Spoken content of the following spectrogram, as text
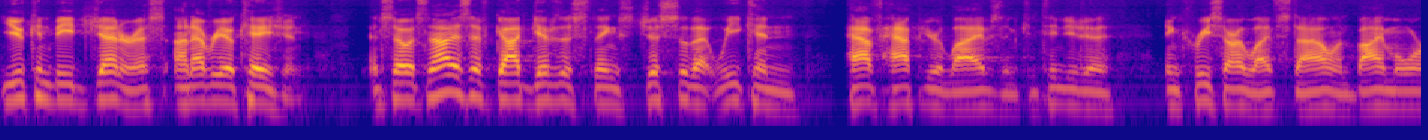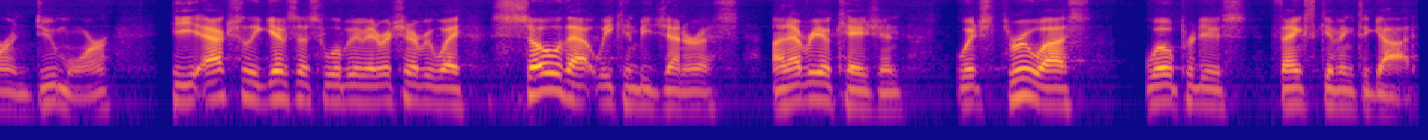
you can be generous on every occasion. And so it's not as if God gives us things just so that we can have happier lives and continue to increase our lifestyle and buy more and do more. He actually gives us, we'll be made rich in every way, so that we can be generous on every occasion, which through us will produce thanksgiving to God.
